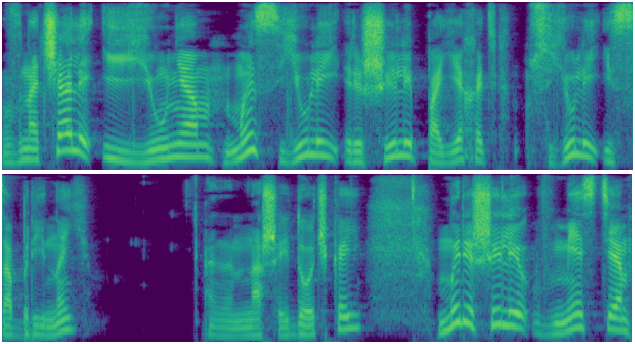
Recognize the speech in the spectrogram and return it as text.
В начале июня мы с Юлей решили поехать, с Юлей и Сабриной, э, нашей дочкой, мы решили вместе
